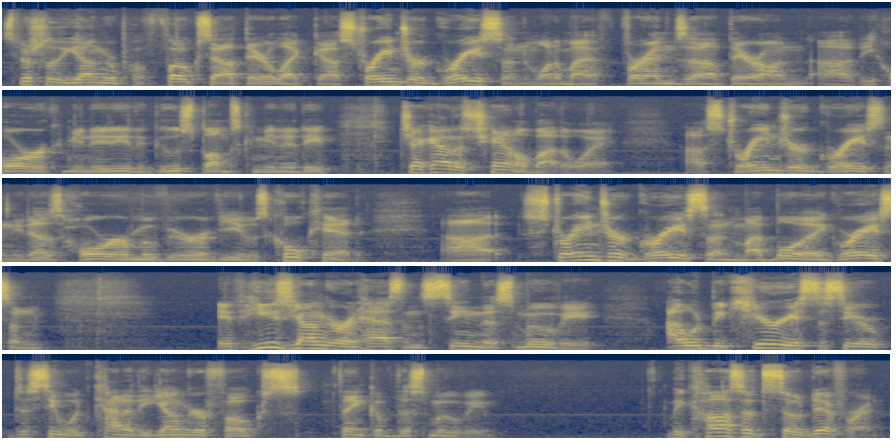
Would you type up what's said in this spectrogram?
especially the younger folks out there like uh, Stranger Grayson, one of my friends out there on uh, the horror community, the Goosebumps community, check out his channel, by the way. Uh, Stranger Grayson. He does horror movie reviews. Cool kid. Uh, Stranger Grayson, my boy Grayson, if he's younger and hasn't seen this movie, I would be curious to see to see what kind of the younger folks think of this movie because it's so different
